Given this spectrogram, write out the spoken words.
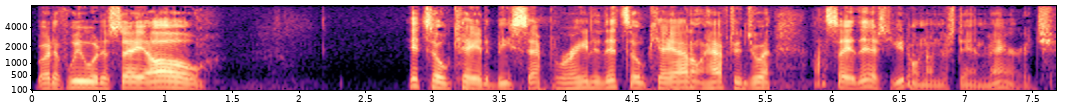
But if we were to say, oh, it's okay to be separated, it's okay, I don't have to enjoy it, I'll say this you don't understand marriage.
